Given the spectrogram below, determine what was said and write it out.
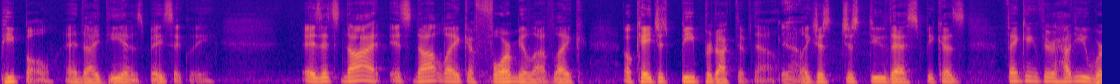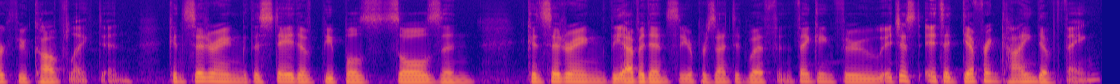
people and ideas basically is it's not it's not like a formula like okay just be productive now. Yeah. like just just do this because thinking through how do you work through conflict and considering the state of people's souls and considering the evidence that you're presented with and thinking through it just it's a different kind of thing.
